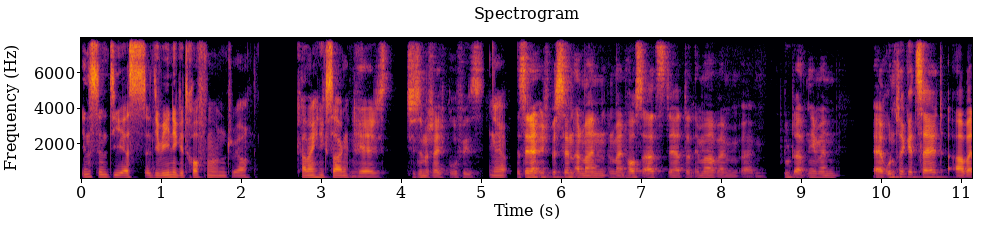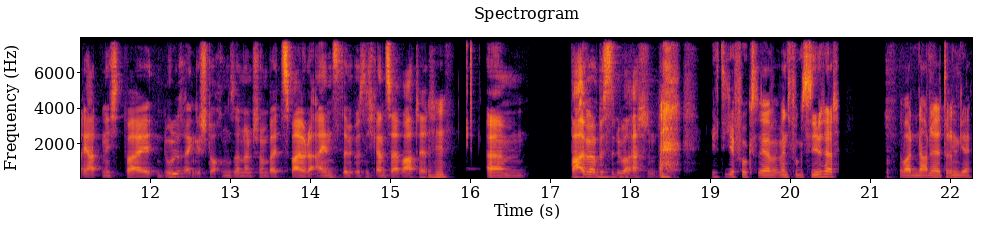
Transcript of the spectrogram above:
instant die erst die Vene getroffen und ja, kann man eigentlich nichts sagen. ja, die, die sind wahrscheinlich Profis. Ja. Das erinnert mich ein bisschen an meinen, an meinen Hausarzt, der hat dann immer beim, beim Blutabnehmen äh, runtergezählt, aber der hat nicht bei 0 reingestochen, sondern schon bei 2 oder 1, damit man es nicht ganz so erwartet. Mhm. Ähm, war immer ein bisschen überraschend. Richtiger Fuchs. Ja, wenn es funktioniert hat, da war die Nadel halt drin, gell?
